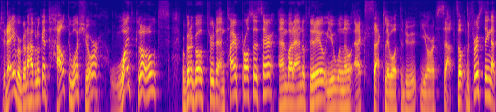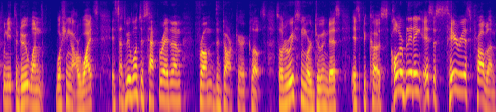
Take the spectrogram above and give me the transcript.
Today we're gonna have a look at how to wash your white clothes. We're gonna go through the entire process here and by the end of the video you will know exactly what to do yourself. So the first thing that we need to do when washing our whites is that we want to separate them from the darker clothes. So the reason we're doing this is because color bleeding is a serious problem.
